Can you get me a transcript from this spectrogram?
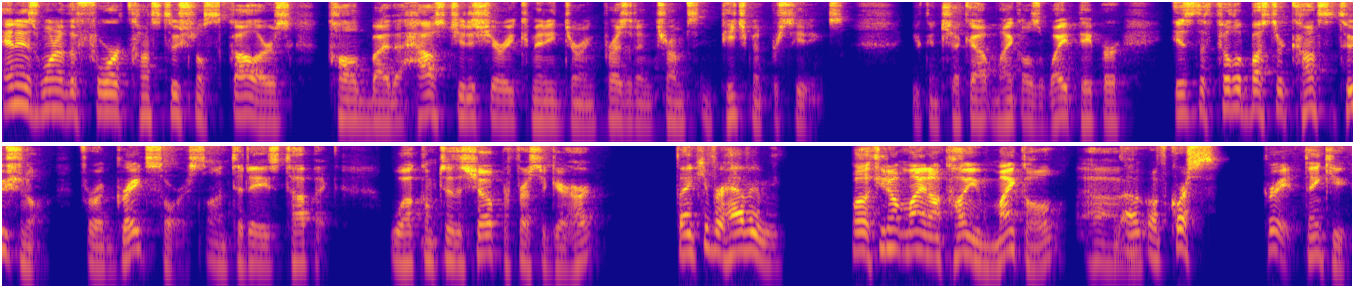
and is one of the four constitutional scholars called by the House Judiciary Committee during President Trump's impeachment proceedings. You can check out Michael's white paper, Is the Filibuster Constitutional? for a great source on today's topic. Welcome to the show, Professor Gerhardt. Thank you for having me. Well, if you don't mind, I'll call you Michael. Um, uh, of course. Great, thank you.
